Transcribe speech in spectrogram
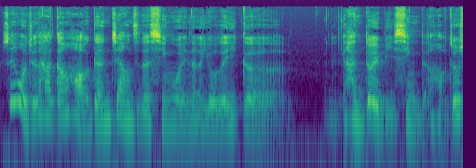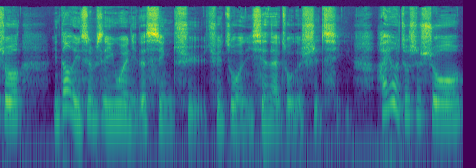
所以我觉得他刚好跟这样子的行为呢，有了一个。很对比性的哈，就是说，你到底是不是因为你的兴趣去做你现在做的事情？还有就是说，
